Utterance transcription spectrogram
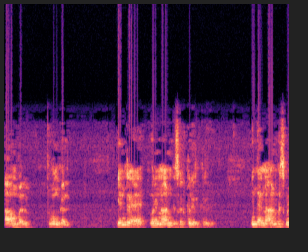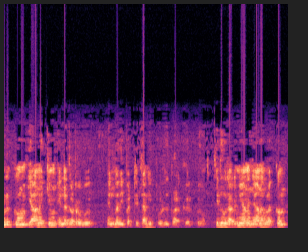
ஆம்பல் தூங்கல் என்ற ஒரு நான்கு சொற்கள் இருக்கிறது. இந்த நான்கு சொல்லுக்கும் யானைக்கும் என்ன தொடர்பு என்பதை பற்றித்தான் இப்பொழுது பார்க்க இருக்கிறோம். இது ஒரு அருமையான ஞான விளக்கம்.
